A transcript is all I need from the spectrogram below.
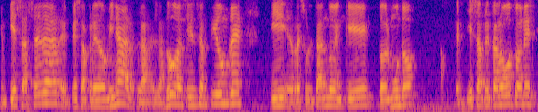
empieza a ceder, empieza a predominar la- las dudas y incertidumbre y resultando en que todo el mundo empieza a apretar los botones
